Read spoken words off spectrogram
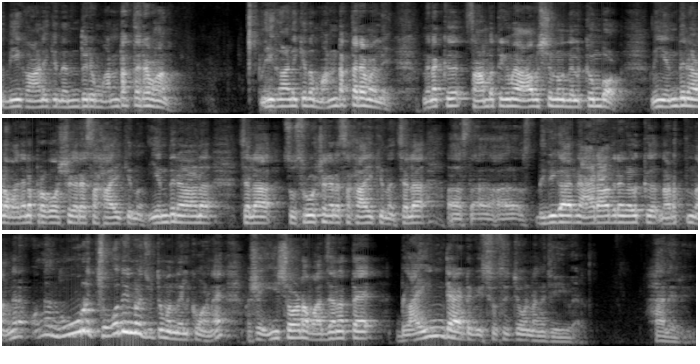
നീ കാണിക്കുന്ന എന്തൊരു മണ്ടത്തരമാണ്. നീ കാണിക്കുന്ന മണ്ടത്തരമല്ലേ? നിനക്ക് സാമ്പത്തികമായ ആവശ്യങ്ങൾ നിൽക്കുമ്പോൾ നീ എന്തിനാണ് വചനപ്രഘോഷകരെ സഹായിക്കുന്നത്? നീ എന്തിനാണ് ചില ശുശ്രൂഷകരെ സഹായിക്കുന്നത്? ചില ദിവികാരന ആരാധനകൾക്ക് നടത്തുന്ന അങ്ങനെ അങ്ങനെ നൂറ് ചോദ്യങ്ങൾ ചുറ്റും വന്ന് നിൽക്കുവാണേ. പക്ഷേ ഈശോയുടെ വചനത്തെ ബ്ലൈൻഡായിട്ട് വിശ്വസിച്ചുകൊണ്ട് അങ്ങ് ചെയ്യുമായിരുന്നു ഹാലലുയ്യ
